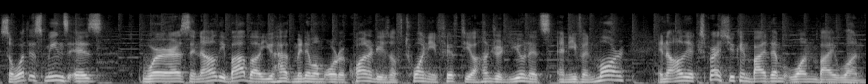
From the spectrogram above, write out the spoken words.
So what this means is Whereas in Alibaba, you have minimum order quantities of 20, 50, 100 units and even more, in AliExpress, you can buy them one by one.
